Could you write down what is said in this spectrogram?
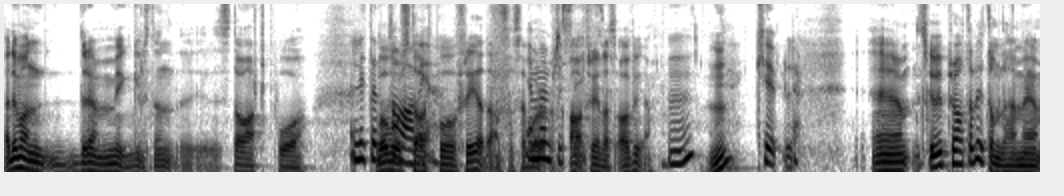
Ja, det var en drömmig liten eh, start på... En liten Vad var vår AV. start på fredagen? Så säga, Ja, vår, ja, fredags AV. Mm, Mm. kul. Eh, ska vi prata lite om det här med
